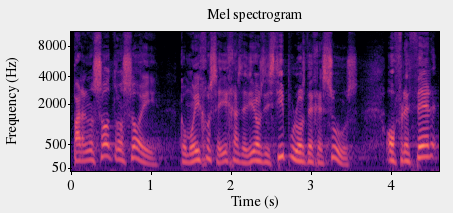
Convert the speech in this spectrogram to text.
Para nosotros hoy, como hijos e hijas de Dios, discípulos de Jesús, ofrecer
